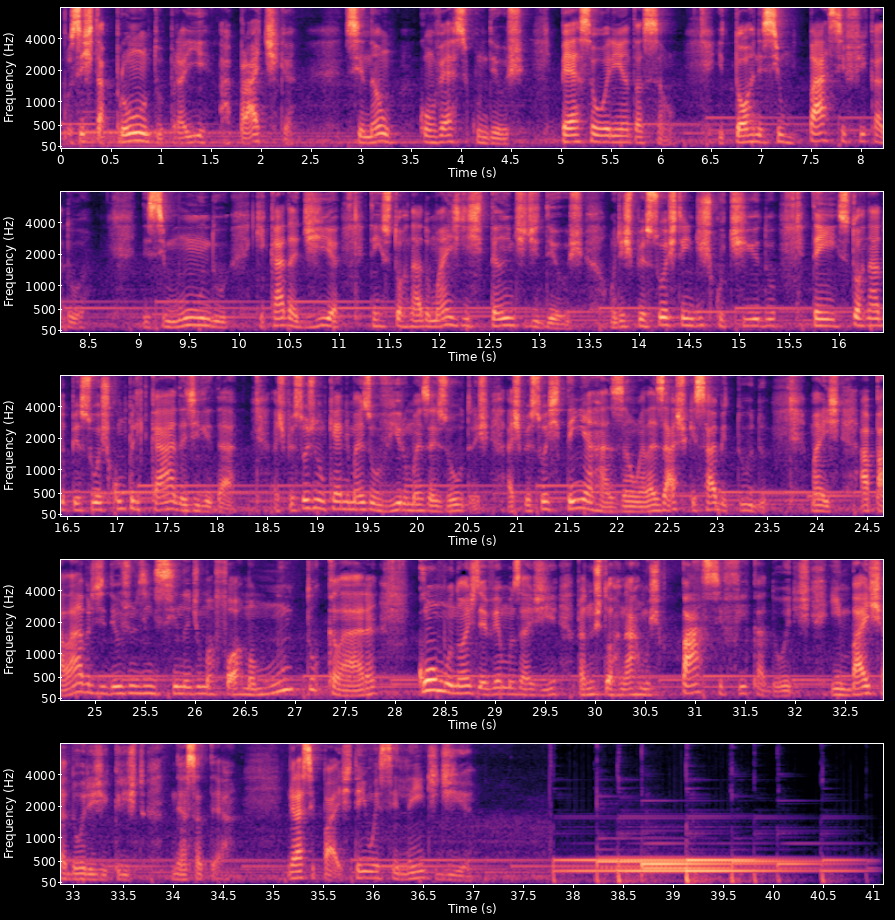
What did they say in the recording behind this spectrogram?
Você está pronto para ir à prática? Se não, converse com Deus, peça orientação e torne-se um pacificador nesse mundo que cada dia tem se tornado mais distante de Deus, onde as pessoas têm discutido, têm se tornado pessoas complicadas de lidar. As pessoas não querem mais ouvir umas às outras, as pessoas têm a razão, elas acham que sabem tudo, mas a palavra de Deus nos ensina de uma forma muito clara como nós devemos agir para nos tornarmos pacificadores e embaixadores de Cristo nessa terra. Graça e paz, tenha um excelente dia.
